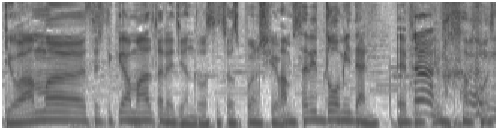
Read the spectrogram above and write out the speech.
Eu am, uh, să știi că eu am altă legendă, o să ți-o spun și eu. am sărit 2000 de ani. Efectiv a fost.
